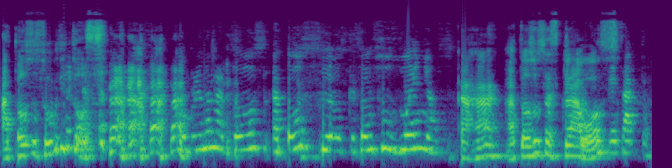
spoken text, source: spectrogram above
a todos sus súbditos. Comprendan a todos, a todos los que son sus dueños. Ajá, a todos sus esclavos. Exacto,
